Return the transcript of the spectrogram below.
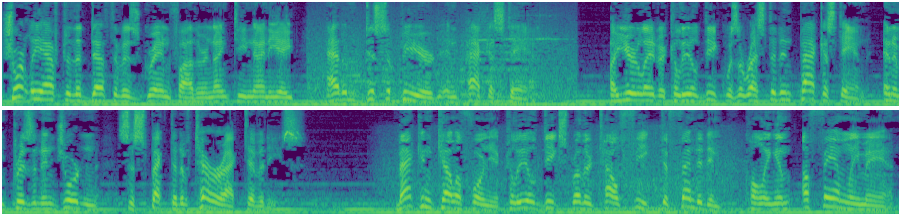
Shortly after the death of his grandfather in 1998, Adam disappeared in Pakistan. A year later, Khalil Deek was arrested in Pakistan and imprisoned in Jordan, suspected of terror activities. Back in California, Khalil Deek's brother Taufik defended him, calling him a family man.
